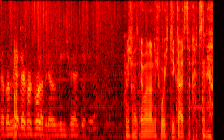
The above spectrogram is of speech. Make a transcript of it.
Ja, bei mir hat der Controller wieder irgendwie nicht reagiert. Und ich weiß immer noch nicht, wo ich die Geisterkatzen her.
